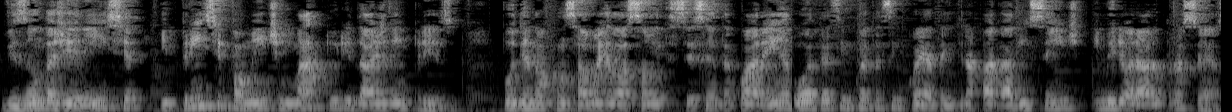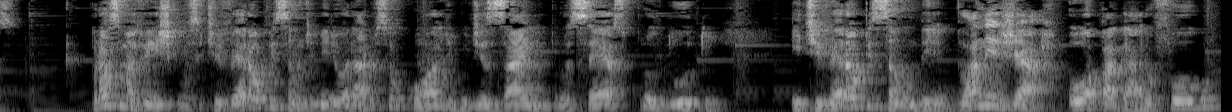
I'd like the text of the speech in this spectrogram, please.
visão da gerência e principalmente maturidade da empresa podendo alcançar uma relação entre 60-40 ou até 50-50 entre apagar o incêndio e melhorar o processo. Próxima vez que você tiver a opção de melhorar o seu código, design, processo, produto e tiver a opção de planejar ou apagar o fogo,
